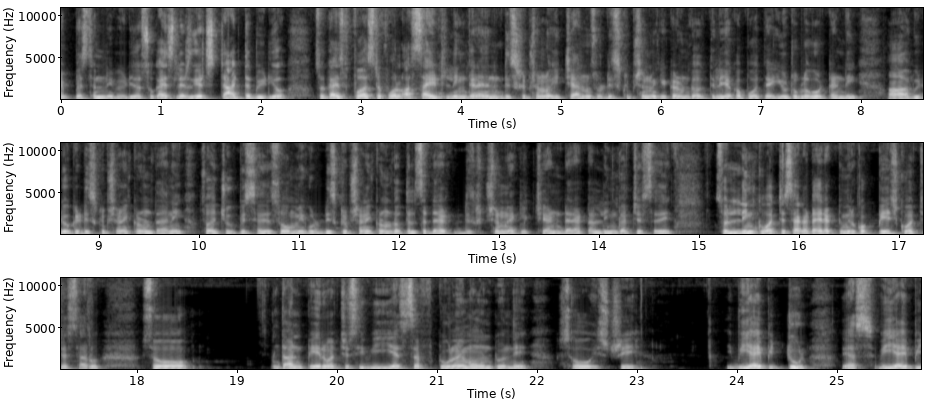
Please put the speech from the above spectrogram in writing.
చెప్పేస్తాను ఈ వీడియో. So guys let's get start the video so guys first of all ఆ సైట్ లింక్ అనేది నేను డిస్క్రిప్షన్లో ఇచ్చాను. సో డిస్క్రిప్షన్ మీకు ఎక్కడ ఉంటుందో తెలియకపోతే యూట్యూబ్లో కొట్టండి. ఆ వీడియోకి డిస్క్రిప్షన్ ఎక్కడ ఉంటుందని. సో అది చూపిస్తుంది. సో మీకు డిస్క్రిప్షన్ ఎక్కడ ఉంటుందో తెలిస్తే డైరెక్ట్ డిస్క్రిప్షన్ మీద క్లిక్ చేయండి. డైరెక్ట్ ఆ లింక్ వచ్చేస్తుంది. సో లింక్ వచ్చేసాక డైరెక్ట్ మీరు ఒక పేజ్కి వచ్చేస్తారు. సో దాని పేరు వచ్చేసి విఎస్ఎఫ్ టూలో ఏమో ఉంటుంది so history VIP tool S VIP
